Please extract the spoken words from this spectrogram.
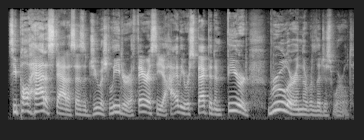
See, Paul had a status as a Jewish leader, a Pharisee, a highly respected and feared ruler in the religious world.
